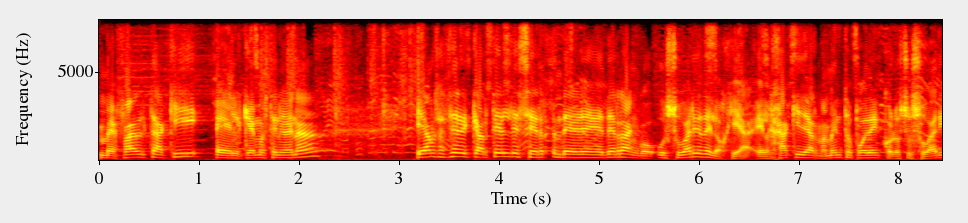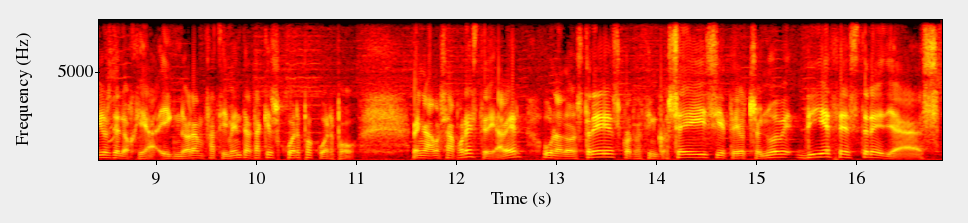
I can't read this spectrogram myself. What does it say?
Me falta aquí el que hemos tenido en A. Y vamos a hacer el cartel de, ser, de, rango. Usuario de logia. El haki de armamento pueden con los usuarios de logia. Ignoran fácilmente ataques cuerpo a cuerpo. Venga, vamos a por este. A ver. 1, 2, 3, 4, 5, 6, 7, 8, 9, 10 estrellas.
